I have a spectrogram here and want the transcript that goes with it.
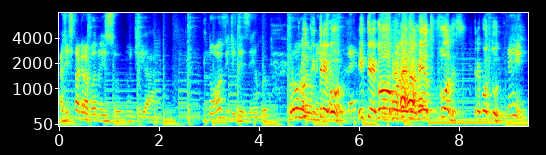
a gente tá gravando isso no dia 9 de dezembro. Pronto, Provavelmente. entregou. até- Entregou o planejamento, foda-se. Entregou tudo. Tem,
